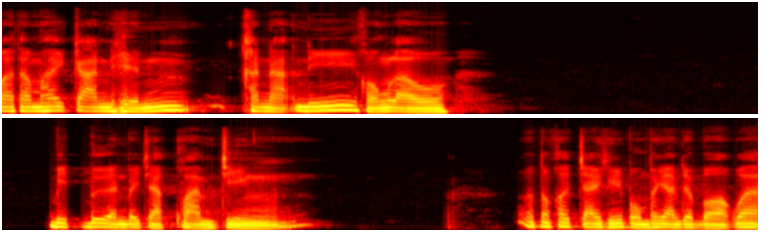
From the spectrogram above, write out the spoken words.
มาทำให้การเห็นขณะนี้ของเรา บิดเบือนไปจากความจริงเราต้องเข้าใจสิ่งที่ผมพยายามจะบอกว่า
